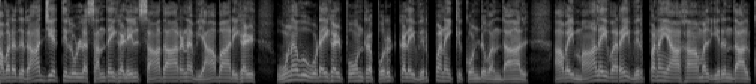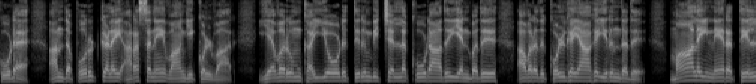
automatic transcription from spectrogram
அவரது ராஜ்யத்தில் உள்ள சந்தைகளில் சாதாரண வியாபாரிகள் உணவு உடைகள் போன்ற பொருட்களை விற்பனைக்கு கொண்டு வந்தால் அவை மாலை வரை விற்பனையாகாமல் இருந்தால் கூட அந்த பொருட்களை அரசனே வாங்கிக் கொள்வார். எவரும் கையோடு திரும்பிச் செல்லக்கூடாது என்பது அவரது கொள்கையாக இருந்தது. மாலை நேரத்தில்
